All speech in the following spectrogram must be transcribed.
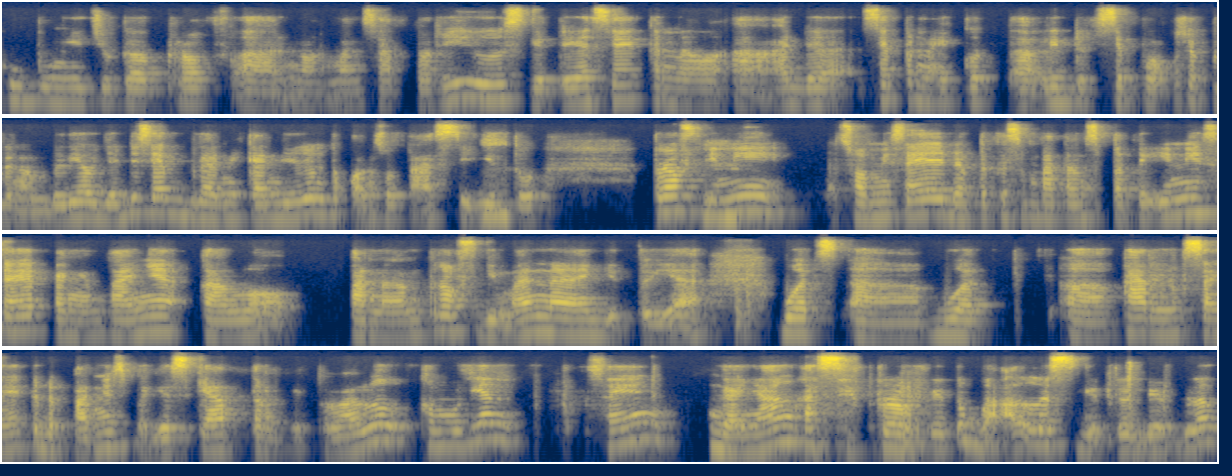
hubungi juga Prof uh, Norman Sartorius gitu ya. Saya kenal uh, ada saya pernah ikut uh, leadership workshop dengan beliau. Jadi saya beranikan diri untuk konsultasi gitu. Prof hmm. ini suami saya dapat kesempatan seperti ini, saya pengen tanya kalau pandangan Prof gimana gitu ya buat uh, buat uh, karir saya ke depannya sebagai psikiater gitu. Lalu kemudian saya nggak nyangka sih Prof itu bales gitu dia bilang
